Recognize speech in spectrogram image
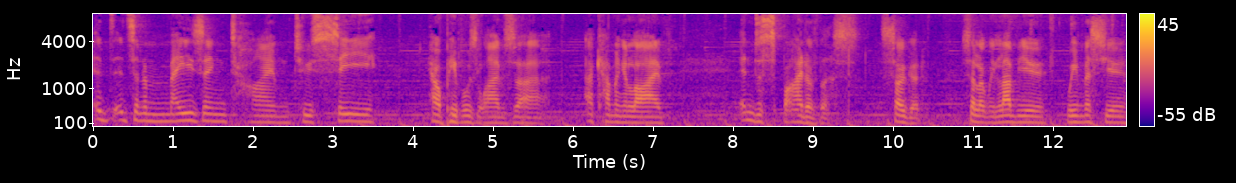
It, it's an amazing time to see how people's lives are, are coming alive in despite of this. So good. So look, we love you. We miss you.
